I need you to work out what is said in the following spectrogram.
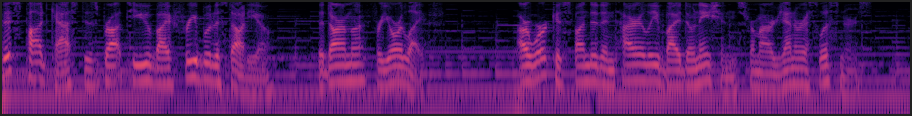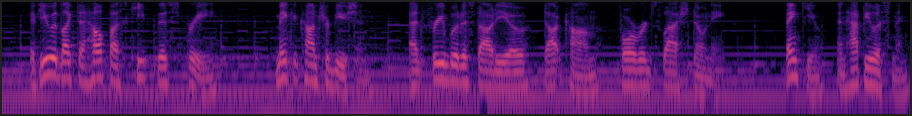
This podcast is brought to you by Free Buddhist Audio, the Dharma for your life. Our work is funded entirely by donations from our generous listeners. If you would like to help us keep this free, make a contribution at freebuddhistaudio.com forward slash donate. Thank you and happy listening.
